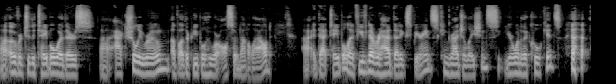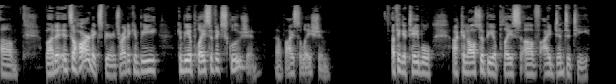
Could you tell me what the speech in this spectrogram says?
uh, over to the table where there's uh, actually room of other people who are also not allowed at that table. And if you've never had that experience, congratulations, you're one of the cool kids. um, but it's a hard experience, right? It can be it can be a place of exclusion, of isolation. I think a table uh, can also be a place of identity.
